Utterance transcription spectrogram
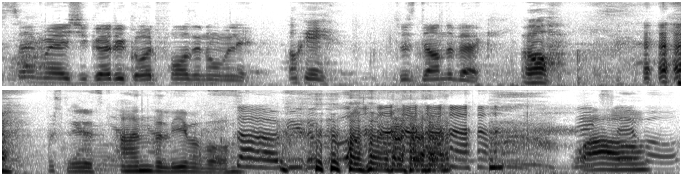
Same way as you go to Godfather normally. Okay. Just down the back. Oh. Dude, it's unbelievable. So beautiful. wow.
